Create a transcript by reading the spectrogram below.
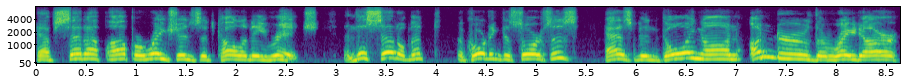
have set up operations at Colony Ridge. And this settlement, according to sources, has been going on under the radar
